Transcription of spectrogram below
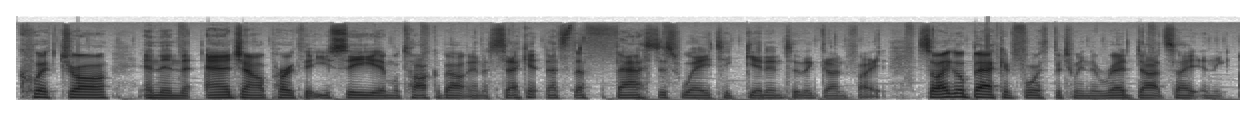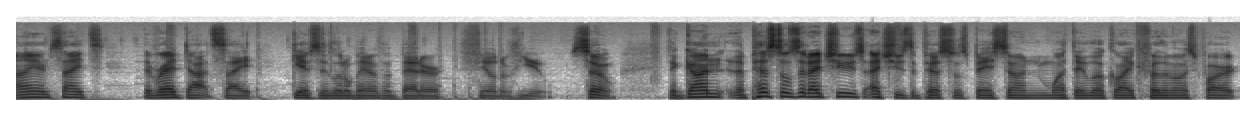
quick draw, and then the agile perk that you see and we'll talk about in a second, that's the fastest way to get into the gunfight. So I go back and forth between the red dot sight and the iron sights. The red dot sight gives a little bit of a better field of view. So the gun, the pistols that I choose, I choose the pistols based on what they look like for the most part.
